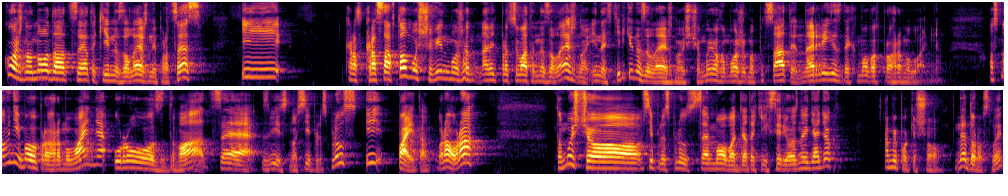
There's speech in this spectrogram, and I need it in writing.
Кожна нода це такий незалежний процес. І краса в тому, що він може навіть працювати незалежно і настільки незалежно, що ми його можемо писати на різних мовах програмування. Основні мови програмування у ROS 2 це, звісно, C і Python. Ура, ура! Тому що C це мова для таких серйозних дядьок. А ми поки що не доросли.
